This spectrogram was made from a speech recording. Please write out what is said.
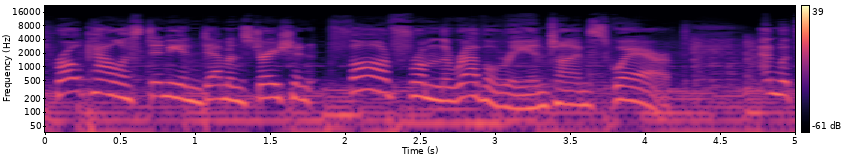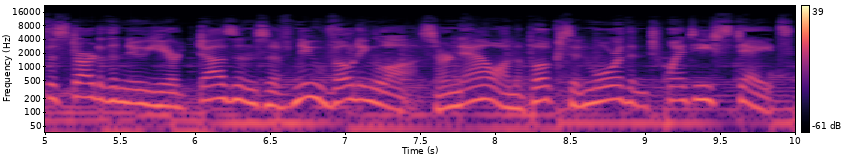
pro Palestinian demonstration far from the revelry in Times Square. And with the start of the new year, dozens of new voting laws are now on the books in more than 20 states.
